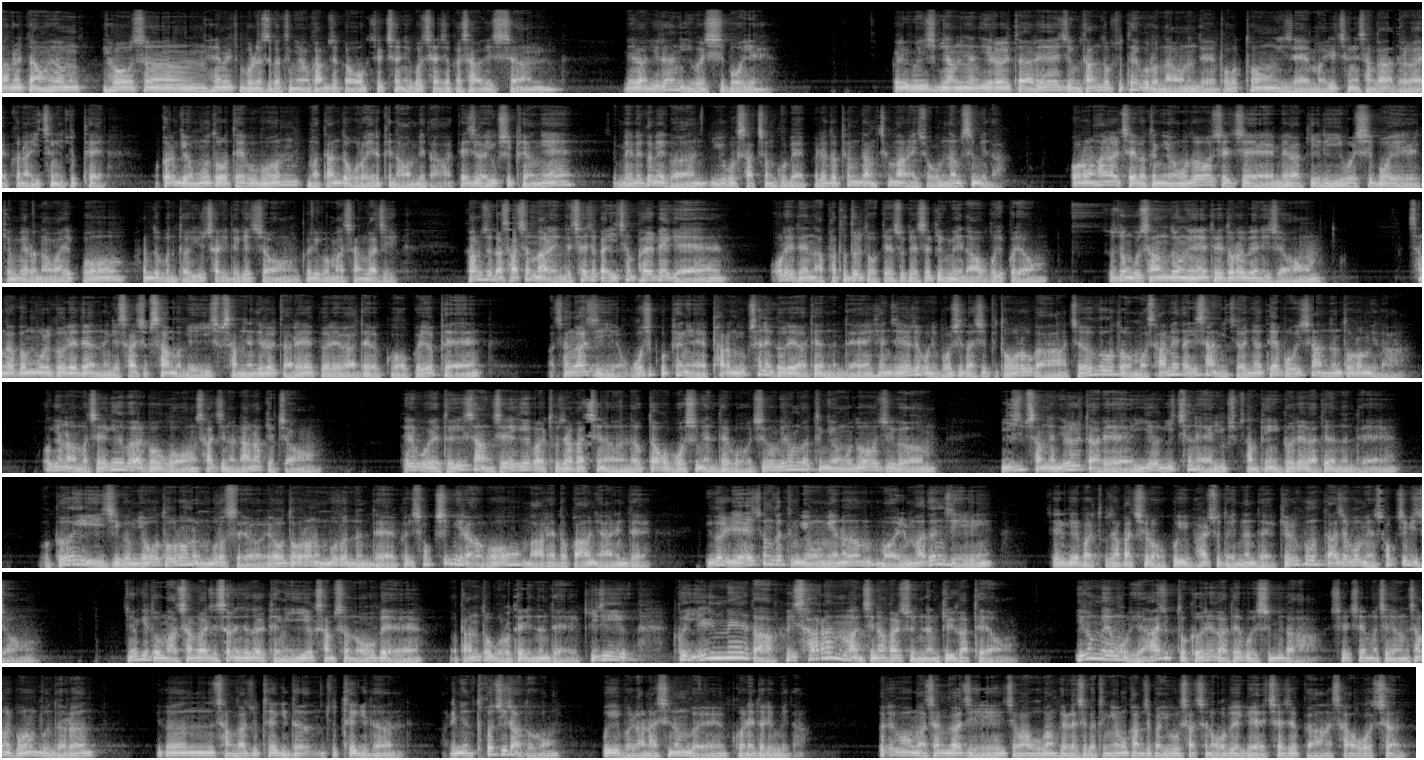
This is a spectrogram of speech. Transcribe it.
마늘땅 효성 해밀턴 블레스 같은 경우 감정가 5억 7천이고 최저가 4억 2천 매각일은 2월 15일 그리고 23년 1월 달에 지금 단독주택으로 나오는데 보통 이제 뭐 1층에 상가가 들어가 있거나 2층에 주택 뭐 그런 경우도 대부분 뭐 단독으로 이렇게 나옵니다. 대지가 60평에 매매 금액은 6억 4천9백 그래도 평당 1천만 원이 조금 넘습니다. 호롱 하늘채 같은 경우도 실제 매각길이 2월 15일 경매로 나와 있고 한두 번 더 유찰이 되겠죠. 그리고 마찬가지 감수가 4천만 원인데 최저가 2,800에 오래된 아파트들도 계속해서 경매에 나오고 있고요. 수성구 상동의 되도로변이죠. 상가 건물 거래되었는 게 43억에 23년 1월 달에 거래가 되었고 그 옆에 마찬가지 59평에 8억 6천에 거래가 되었는데 현재 여러분이 보시다시피 도로가 적어도 뭐 4m 이상이 전혀 돼 보이지 않는 도로입니다. 혹여나 뭐 재개발 보고 사지는 않았겠죠. 대구에 더 이상 재개발 투자 가치는 없다고 보시면 되고 지금 이런 같은 경우도 지금 23년 1월 달에 2억 2천에 63평이 거래가 되었는데 뭐 거의 지금 요 도로는 물었어요. 요 도로는 물었는데 거의 속심이라고 말해도 과언이 아닌데 이걸 예전 같은 경우면은 뭐 얼마든지 재개발 투자 가치로 구입할 수도 있는데 결국은 따져보면 속집이죠. 여기도 마찬가지 38평에 2억 3천5백 뭐 단독으로 되어 있는데 길이 거의 1m 거의 사람만 지나갈 수 있는 길 같아요. 이런 매물이 아직도 거래가 되고 있습니다. 실제 뭐 제 영상을 보는 분들은 이런 상가주택이든 주택이든 아니면 토지라도 구입을 안 하시는 걸 권해드립니다. 그리고 마찬가지 정화 우방펠레스 같은 경우 감정가 6억 4천5백에 최저가 4억 5천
